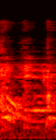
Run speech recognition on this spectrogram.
go.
